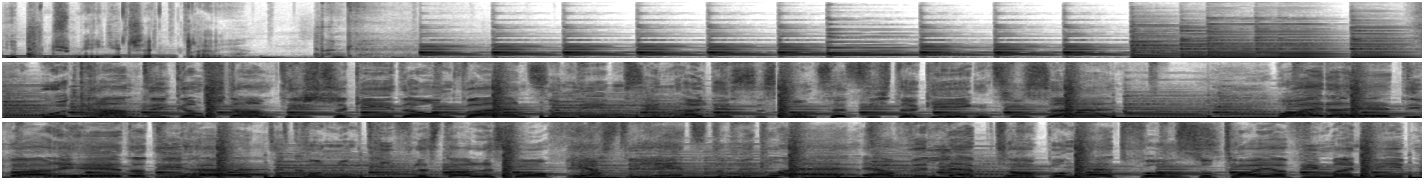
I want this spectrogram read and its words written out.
Ihr habt den Schmäh gecheckt, glaube ich. Danke. Urkrantig am Stammtisch zergeht er und weint. Sein Lebensinhalt ist es grundsätzlich dagegen zu sein. Heute hätt die Wahrheit oder die Heid, der Konjunktiv lässt alles offen. Erst wie redst du mit Leid? Er will Laptop und Headphones, so teuer wie mein Leben.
